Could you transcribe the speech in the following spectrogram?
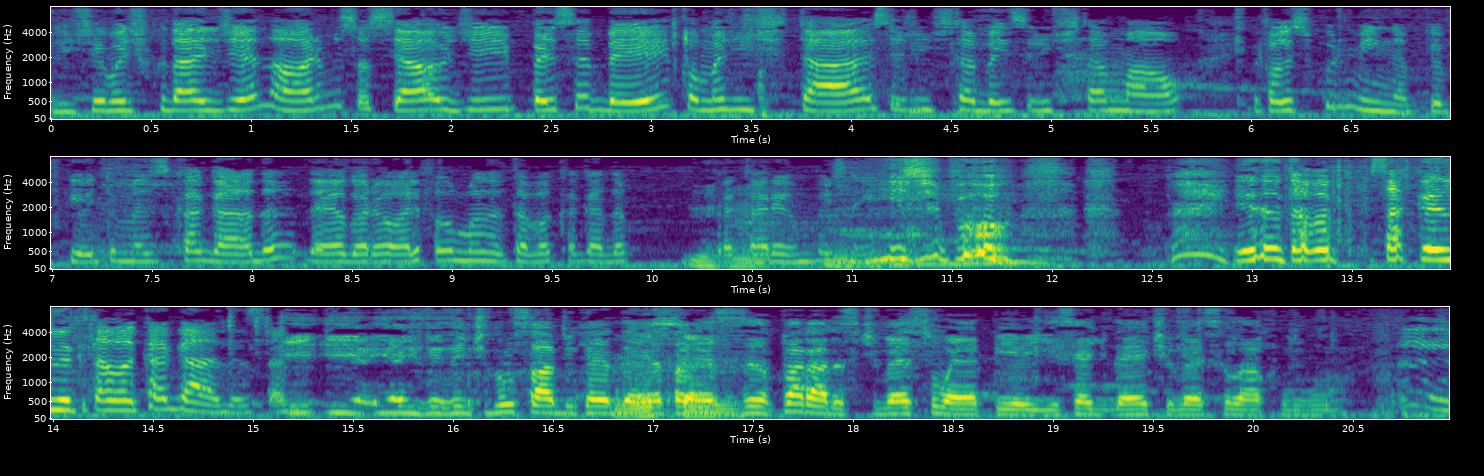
a gente tem uma dificuldade enorme social de perceber como a gente está, se a gente está bem, se a gente está mal. Eu falo isso por mim, né? Porque eu fiquei oito meses cagada, daí agora eu olho e falo, mano, eu tava cagada pra uhum. caramba, assim, e, tipo. eu não tava sacando que tava cagada, sabe? E, e, e, às vezes a gente não sabe que a ideia tá nessa parada. Se tivesse o app e se a ideia tivesse lá com. É,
